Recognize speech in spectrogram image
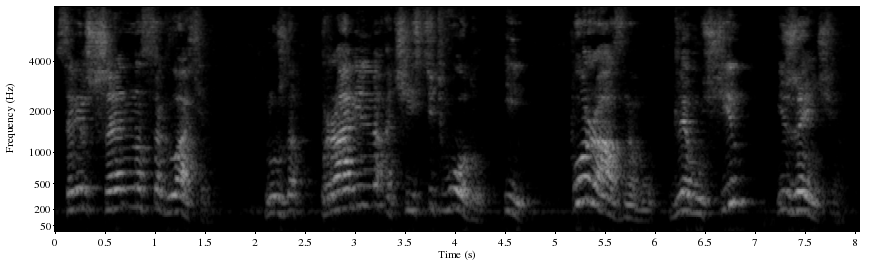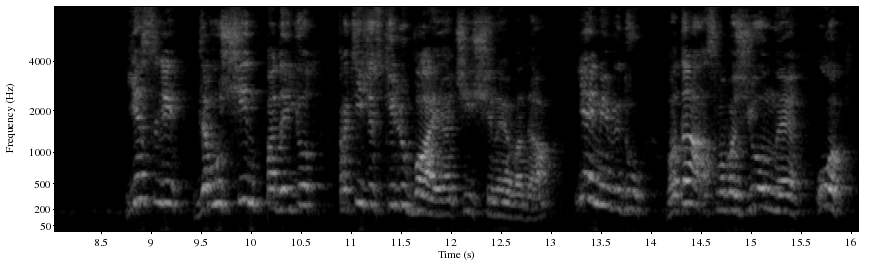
совершенно согласен. Нужно правильно очистить воду. И по-разному для мужчин и женщин. Если для мужчин подойдет практически любая очищенная вода. Я имею в виду вода, освобожденная от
